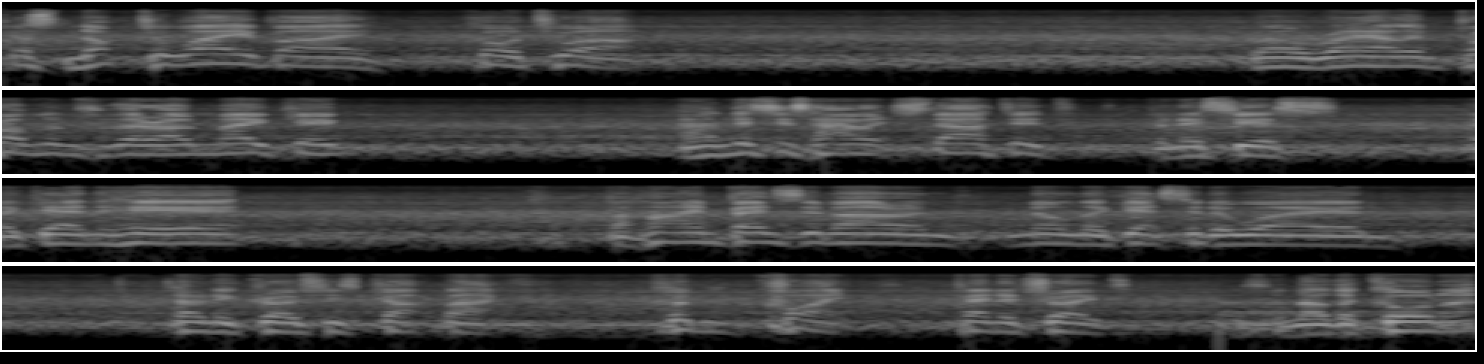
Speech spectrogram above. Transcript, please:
just knocked away by Courtois. Well, Real in problems of their own making. And this is how it started. Vinicius again here. Behind Benzema and Milner gets it away and Toni Kroos's cutback couldn't quite penetrate. It's another corner.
